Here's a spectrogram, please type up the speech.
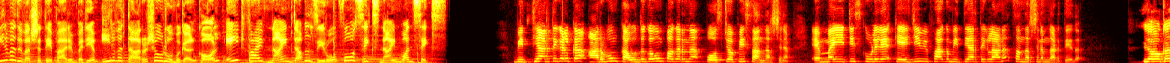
ഇരുപത് വർഷത്തെ പാരമ്പര്യം ഇരുപത്തി ആറ് ഷോറൂമുകൾ call eight five nine double zero four six nine one six വിദ്യാർത്ഥികൾക്ക് അറിവും കൗതുകവും പകർന്ന് പോസ്റ്റ് ഓഫീസ് സന്ദർശനം. എം ഐ ഇ ടി സ്കൂളിലെ കെ ജി വിഭാഗം വിദ്യാർത്ഥികളാണ് സന്ദർശനം നടത്തിയത്. ലോക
